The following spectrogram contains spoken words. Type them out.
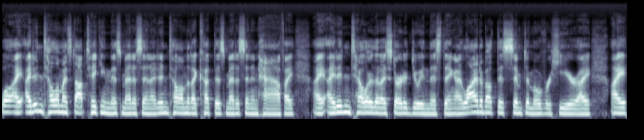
well, I, I didn't tell him I stopped taking this medicine. I didn't tell him that I cut this medicine in half. I, I, I didn't tell her that I started doing this thing. I lied about this symptom over here. I, I,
